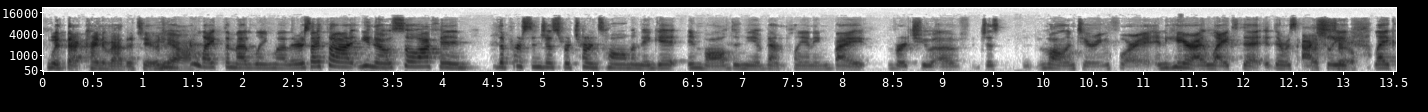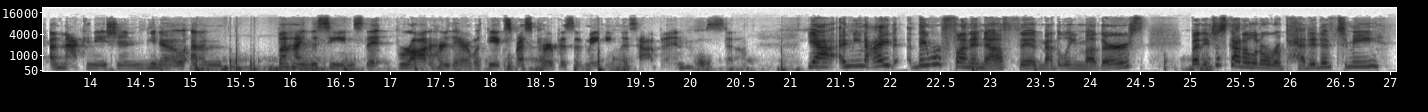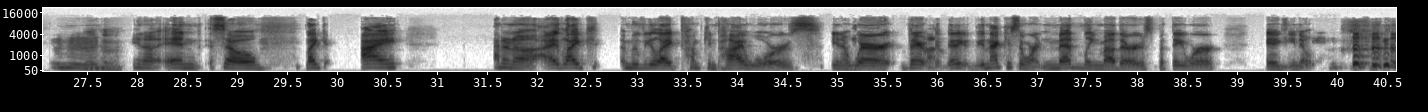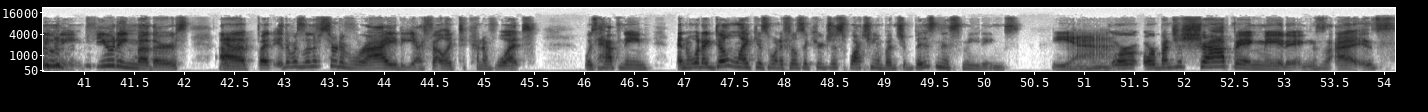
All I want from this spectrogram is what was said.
with that kind of attitude. Yeah. I like the meddling mothers. I thought, you know, so often the person just returns home and they get involved in the event planning by virtue of just volunteering for it. And here I liked that there was actually like a machination, you know, um, behind the scenes that brought her there with the express purpose of making this happen. So yeah, I mean, I they were fun enough, the meddling mothers, but it just got a little repetitive to me. Mm-hmm. mm-hmm. You know, and so like I, I don't know, I like a movie like Pumpkin Pie Wars, you know, where they're they, in that case they weren't meddling mothers, but they were you know feuding. feuding mothers. Yeah. uh, but there was enough sort of variety i felt like to kind of what was happening. And what i don't like is when it feels like you're just watching a bunch of business meetings. Yeah. Or or a bunch of shopping meetings. I, it's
